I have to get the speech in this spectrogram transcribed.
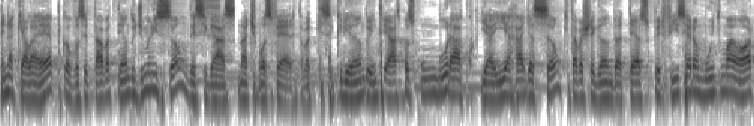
E naquela época você estava tendo diminuição desse gás na atmosfera, estava se criando, entre aspas, um buraco. E aí a radiação que estava chegando até a superfície era muito maior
